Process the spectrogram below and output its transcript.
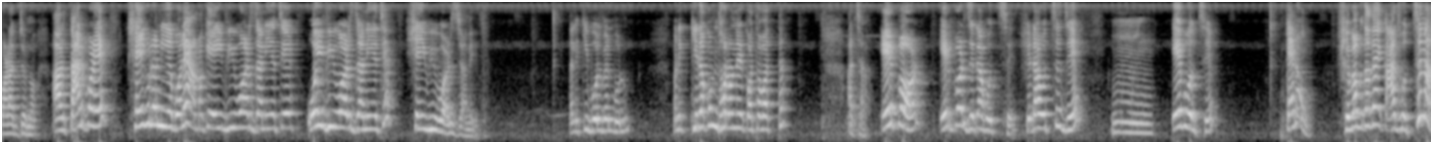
করার জন্য। আর তারপরে সেইগুলো নিয়ে বলে আমাকে এই ভিউয়ার্স জানিয়েছে, ওই ভিউয়ার্স জানিয়েছে, সেই ভিউয়ার্স জানিয়েছে। তাহলে কি বলবেন বলুন? মানে কীরকম ধরনের কথাবার্তা? আচ্ছা এরপর এরপর যেটা হচ্ছে, সেটা হচ্ছে যে এ বলছে, কেন? সেবক দাদায় কাজ হচ্ছে না,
